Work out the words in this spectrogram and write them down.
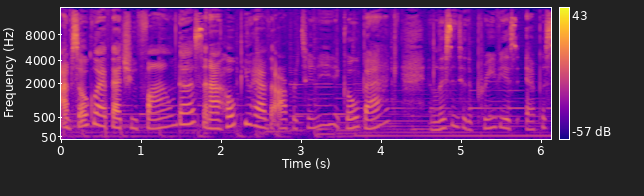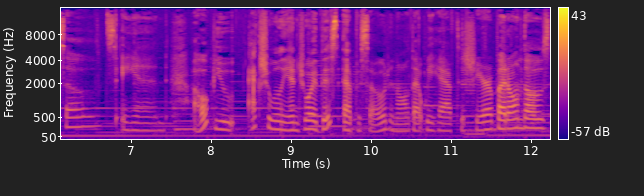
I'm so glad that you found us, and I hope you have the opportunity to go back and listen to the previous episodes. And I hope you actually enjoyed this episode and all that we have to share. But on those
